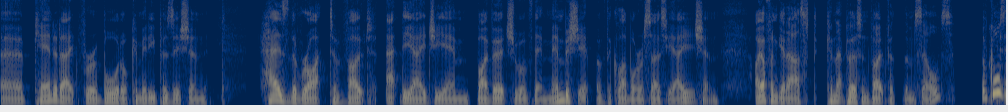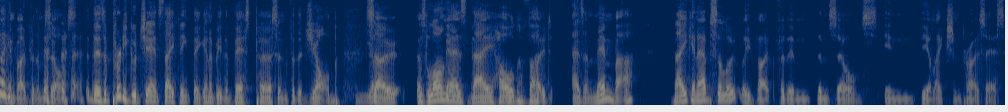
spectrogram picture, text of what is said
a candidate for a board or committee position has the right to vote at the AGM by virtue of their membership of the club or association, I often get asked, can that person vote for themselves? Of course, they can vote for themselves. There's a pretty good chance they think they're going to be the best person for the job. Yep. So as long as they hold a vote as a member, they can absolutely vote for them themselves in the election process.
